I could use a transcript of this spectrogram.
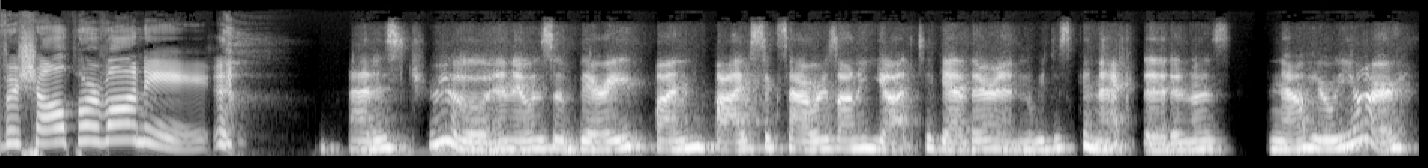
Vishal Parvani. that is true. And it was a very fun five, six hours on a yacht together. And we just connected and was now here we are.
